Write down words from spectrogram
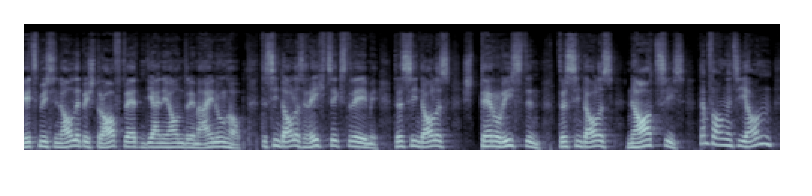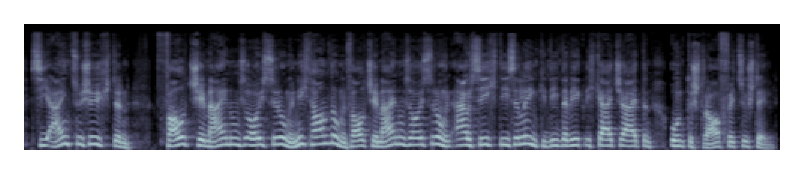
jetzt müssen alle bestraft werden, die eine andere Meinung haben. Das sind alles Rechtsextreme, das sind alles Terroristen, das sind alles Nazis. Dann fangen sie an, sie einzuschüchtern falsche Meinungsäußerungen, nicht Handlungen, falsche Meinungsäußerungen aus Sicht dieser Linken, die in der Wirklichkeit scheitern, unter Strafe zu stellen.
